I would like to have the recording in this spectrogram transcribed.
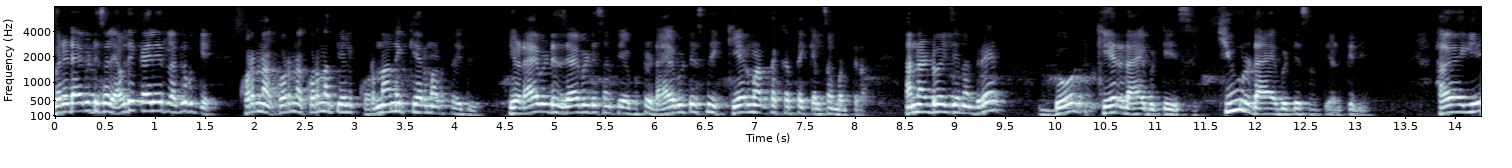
ಬರೀ ಡಯಾಬಿಟಿಸ್ ಅಲ್ಲ ಯಾವುದೇ ಕಾಯಿಲೆ ಇರಲಿ ಅದ್ರ ಬಗ್ಗೆ ಕೊರೋನಾ ಕೊರೋನಾ ಕೊರೋನಾ ಅಂತ ಹೇಳಿ ಕೊರೋನಾನೇ ಕೇರ್ ಮಾಡ್ತಾ ಇದ್ರಿ. ಈಗ ಡಯಾಬಿಟಿಸ್ ಡಯಾಬಿಟಿಸ್ ಅಂತ ಹೇಳ್ಬಿಟ್ಟು ಡಯಾಬಿಟಿಸ್ನೇ ಕೇರ್ ಮಾಡ್ತಕ್ಕಂಥ ಕೆಲಸ ಮಾಡ್ತೀರಾ? ನನ್ನ ಅಡ್ವೈಸ್ ಏನಂದರೆ don't care diabetes cure diabetes ಅಂತ ಹೇಳ್ತೀನಿ. ಹಾಗಾಗಿ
